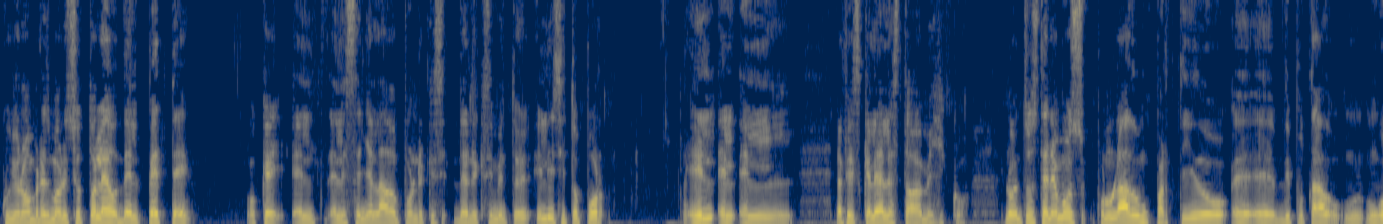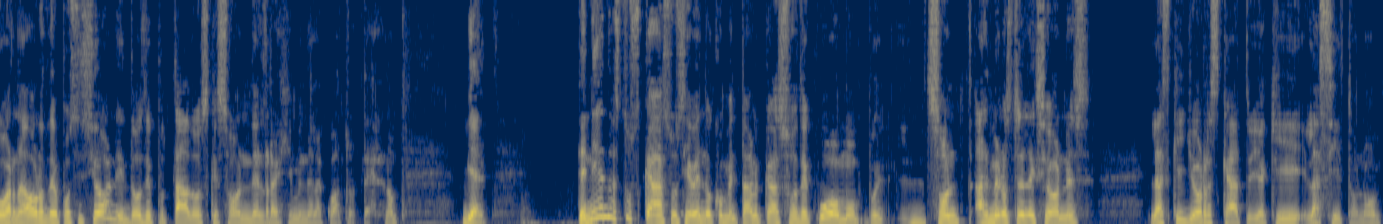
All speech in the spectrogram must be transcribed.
cuyo nombre es Mauricio Toledo, del PT. ¿okay? Él, es señalado por de enriquecimiento ilícito por el, la Fiscalía del Estado de México. ¿no? Entonces tenemos, por un lado, un partido eh, eh, diputado, un, gobernador de oposición y dos diputados que son del régimen de la 4T. ¿no? Bien, teniendo estos casos y habiendo comentado el caso de Cuomo, pues, son al menos tres lecciones las que yo rescato y aquí las cito. ¿no?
